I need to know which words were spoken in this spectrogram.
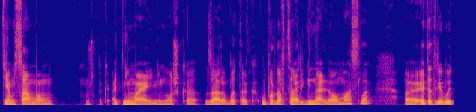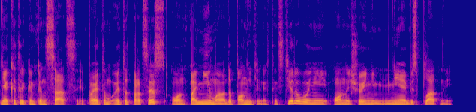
тем самым можно так, отнимая немножко заработок у продавца оригинального масла, э, это требует некоторой компенсации. Поэтому этот процесс, он помимо дополнительных тестирований, он еще и не бесплатный.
